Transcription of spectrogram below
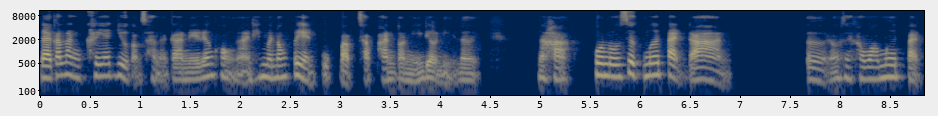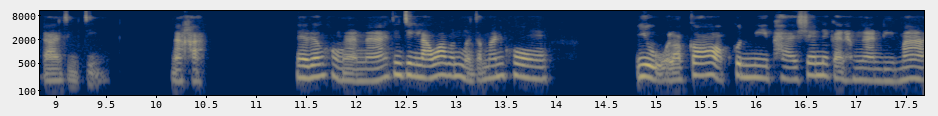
และกำลังเครียดอยู่กับสถานการณ์ในเรื่องของงานที่มันต้องเปลี่ยนปุบปรับฉับพลันตอนนี้เดี๋ยวนี้เลยนะคะ คุณรู้สึกมืดแปดด้าน เออต้องใช้คำว่ามืดแปดด้านจริง ๆนะคะ ในเรื่องของงานนะ จริง ๆ แล้วว่ามันเหมือนจะมั่นคงอยู่แล้วก็คุณมี passion ในการทำงานดีมาก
